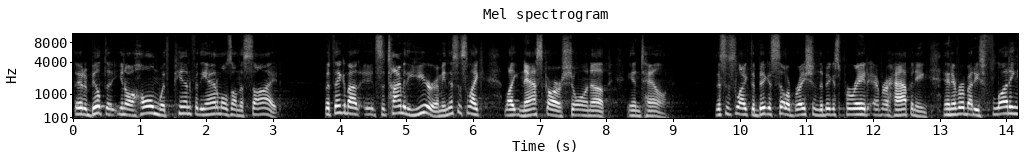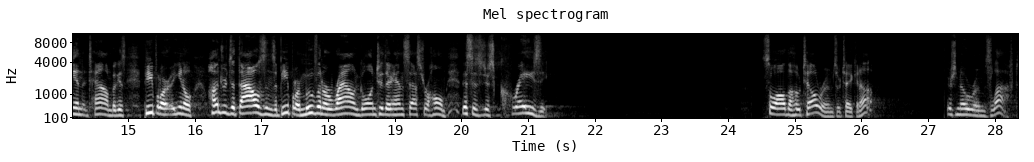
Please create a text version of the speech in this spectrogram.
They would have built a, you know, a home with pen for the animals on the side. But think about it, it's the time of the year. I mean, this is like, like NASCAR showing up in town. This is like the biggest celebration, the biggest parade ever happening, and everybody's flooding into town because people are, you know, hundreds of thousands of people are moving around going to their ancestral home. This is just crazy. So all the hotel rooms are taken up. There's no rooms left.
